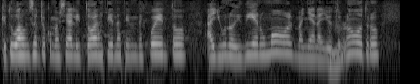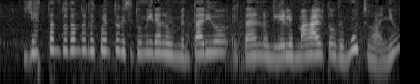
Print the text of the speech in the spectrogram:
que tú vas a un centro comercial y todas las tiendas tienen descuento, hay uno hoy día en un mall, mañana hay otro en otro, y ya están dando el descuento que si tú miras los inventarios están en los niveles más altos de muchos años,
